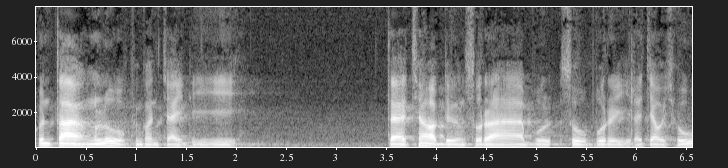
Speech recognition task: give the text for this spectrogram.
คุณตาของลูกเป็นคนใจดี แต่ชอบดื่มสุราสูบบุหรี่และเจ้าชู้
